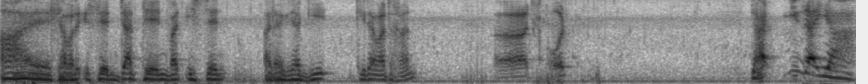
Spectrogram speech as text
Alter, was ist denn das denn? Was ist denn... Alter, da geht, geht da was dran? Äh, und... Da ist er ja!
